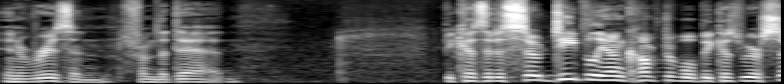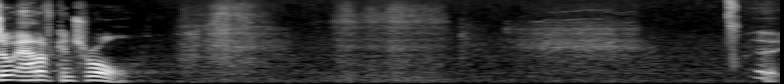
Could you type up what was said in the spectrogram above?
and risen from the dead because it is so deeply uncomfortable because we are so out of control. You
